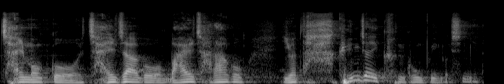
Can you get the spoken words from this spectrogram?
잘 먹고 잘 자고 말 잘하고 이거 다 굉장히 큰 공부인 것입니다.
